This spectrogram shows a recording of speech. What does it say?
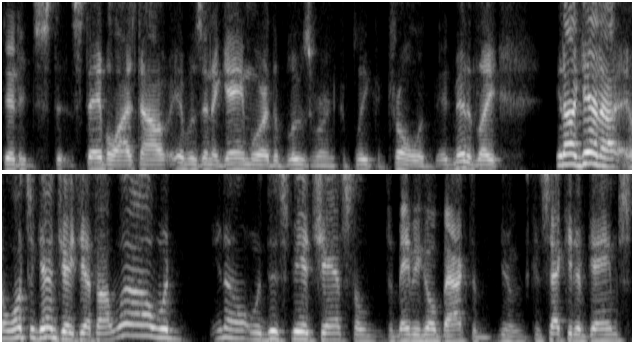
did st- stabilize. Now it was in a game where the Blues were in complete control. Admittedly, you know again I, once again JT I thought well would you know would this be a chance to, to maybe go back to you know consecutive games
